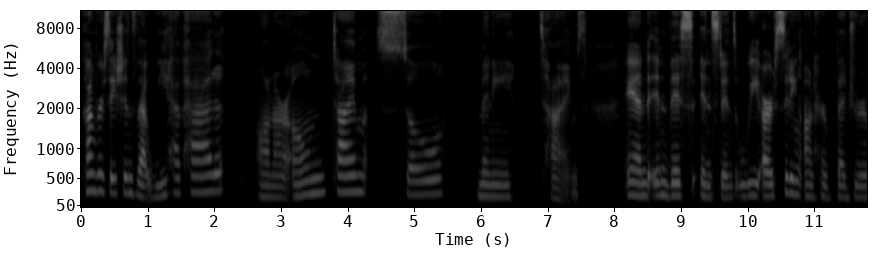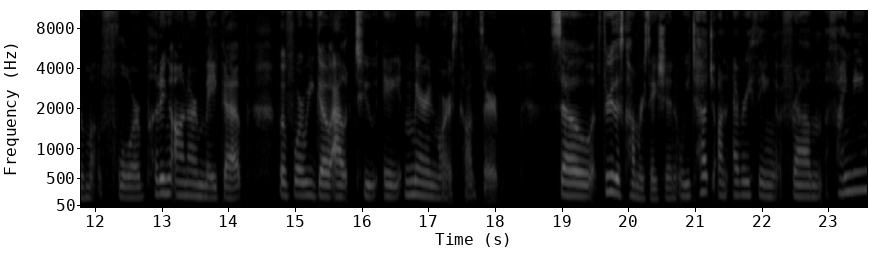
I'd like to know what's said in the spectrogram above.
Conversations that we have had on our own time so many times. And in this instance, we are sitting on her bedroom floor, putting on our makeup before we go out to a Maren Morris concert. So, through this conversation, we touch on everything from finding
